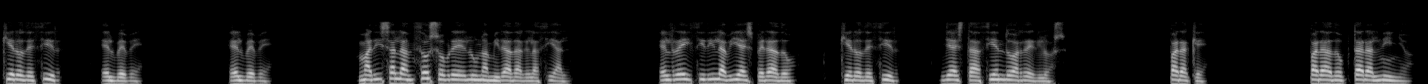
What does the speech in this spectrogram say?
Quiero decir, el bebé. El bebé. Marisa lanzó sobre él una mirada glacial. El rey Cyril había esperado, quiero decir, ya está haciendo arreglos. ¿Para qué? Para adoptar al niño.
